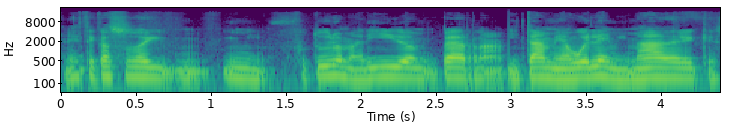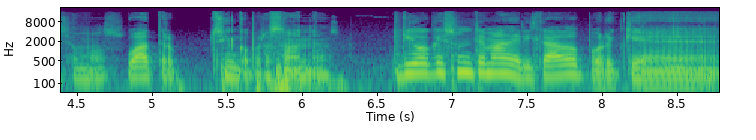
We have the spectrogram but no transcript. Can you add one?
En este caso soy mi futuro marido, mi perra, y está mi abuela y mi madre, que somos cuatro, cinco personas. Digo que es un tema delicado porque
